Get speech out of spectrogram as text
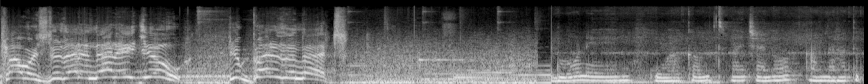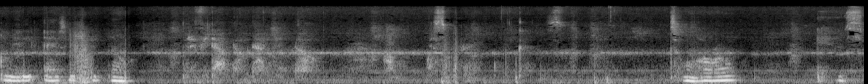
Cowards do that and that ain't you. You're better than that. Good morning, welcome to my channel. I'm Lerato Kubedi as you should know. But if you don't know now, you know. I'm whispering because tomorrow is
